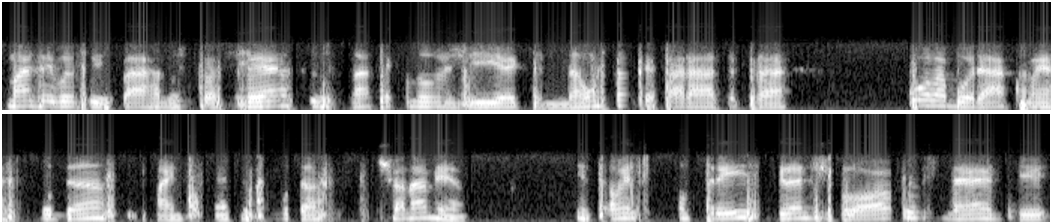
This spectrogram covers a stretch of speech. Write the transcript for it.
mas aí você esbarra nos processos, na tecnologia que não está preparada para colaborar com essa mudança de mindset, essa mudança de funcionamento. Então, esses são três grandes blocos né, de,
